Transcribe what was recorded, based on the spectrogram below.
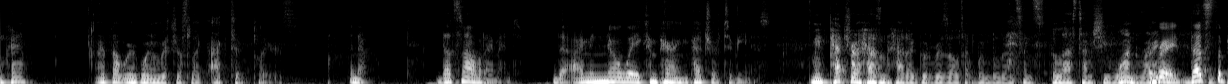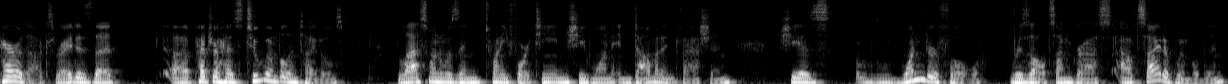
Okay. I thought we were going with just like active players. No, that's not what I meant. I'm in no way comparing Petra to Venus. I mean, Petra hasn't had a good result at Wimbledon since the last time she won, right? Right. That's the paradox, right? Is that uh, Petra has two Wimbledon titles. Last one was in 2014. She won in dominant fashion. She has wonderful results on grass outside of Wimbledon,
